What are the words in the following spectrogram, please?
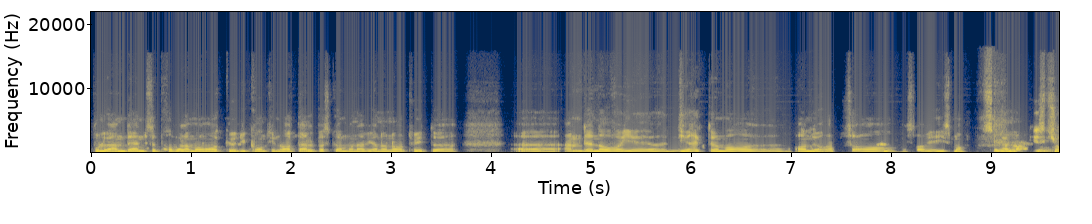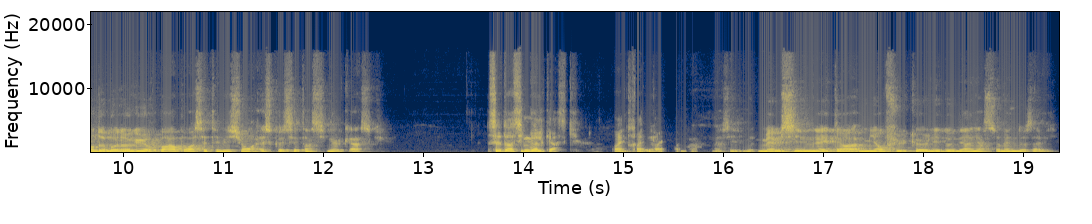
pour le Hamden, c'est probablement que du continental, parce qu'à mon avis, en 98, euh, euh, Hamden envoyait euh, directement en Europe sans, vieillissement. Alors, question de bon augure par rapport à cette émission, est-ce que c'est un single casque? C'est un single casque. Oui, très bien. Merci. Même s'il n'a été mis en fût que les deux dernières semaines de sa vie.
